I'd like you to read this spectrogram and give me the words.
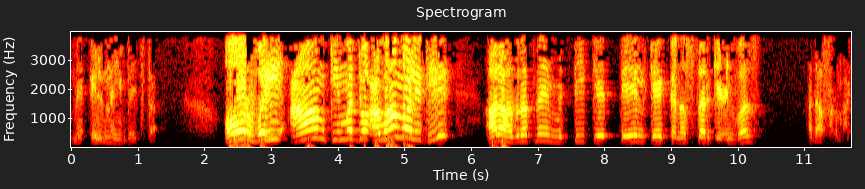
میں علم نہیں بیچتا۔ اور وہی عام قیمت جو عوام والی تھی، اعلی حضرت نے مٹی کے تیل کے کنستر کے عوض ادا فرمائی۔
